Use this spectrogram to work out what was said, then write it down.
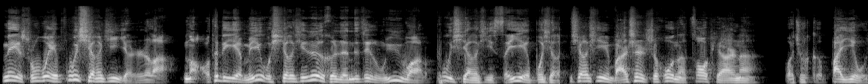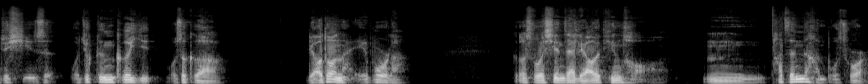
那时候我也不相信人了，脑袋里也没有相信任何人的这种欲望了，不相信谁也不相相信。完事之后呢，照片呢，我就搁半夜我就寻思，我就跟哥引，我说哥，聊到哪一步了？哥说现在聊的挺好，嗯，他真的很不错。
